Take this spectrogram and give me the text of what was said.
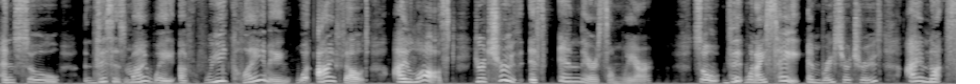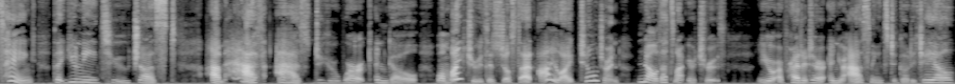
And so this is my way of reclaiming what I felt I lost. Your truth is in there somewhere. So th- when I say embrace your truth, I am not saying that you need to just um, half-ass do your work and go, well, my truth is just that I like children. No, that's not your truth you're a predator and your ass needs to go to jail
